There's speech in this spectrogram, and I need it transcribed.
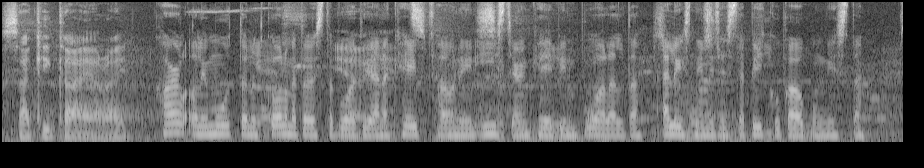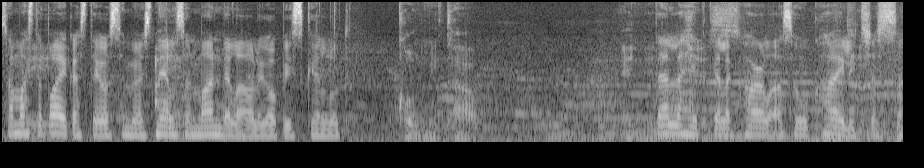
Sakikaya, right? Carl oli muuttanut 13-vuotiaana Cape Towniin Eastern Capein puolelta Alice-nimisestä pikkukaupungista, samasta paikasta, jossa myös Nelson Mandela oli opiskellut. Tällä hetkellä Carl asuu Kailitsassa,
